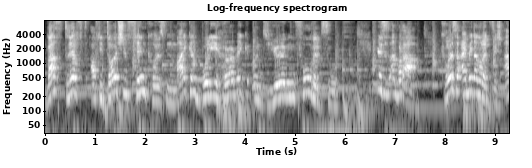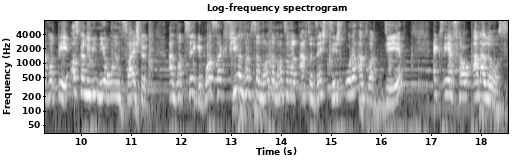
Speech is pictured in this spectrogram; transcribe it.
Was trifft auf die deutschen Filmgrößen Michael Bully Herbig und Jürgen Vogel zu? Ist es Antwort A. Größe 1,90 Meter. Antwort B. Oscar-Nominierungen 2 Stück. Antwort C. Geburtstag 24.09.1968. Oder Antwort D. Ex-Ehefrau Anna Los.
